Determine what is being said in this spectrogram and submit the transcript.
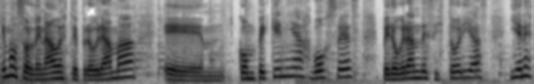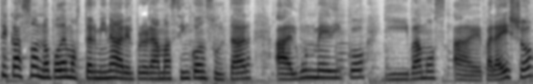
Hemos ordenado este programa eh, con pequeñas voces, pero grandes historias, y en este caso no podemos terminar el programa sin consultar a algún médico y vamos para ello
